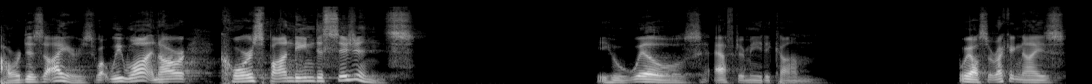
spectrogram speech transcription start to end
our desires, what we want, and our corresponding decisions. He who wills after me to come. We also recognize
